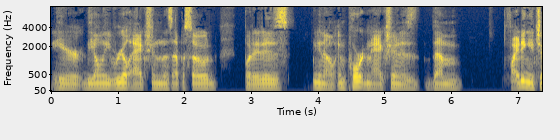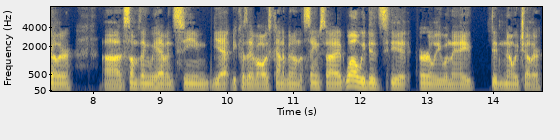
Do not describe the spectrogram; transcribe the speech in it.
here, the only real action in this episode, but it is, you know, important action is them fighting each other. Uh, something we haven't seen yet because they've always kind of been on the same side. Well, we did see it early when they didn't know each other.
